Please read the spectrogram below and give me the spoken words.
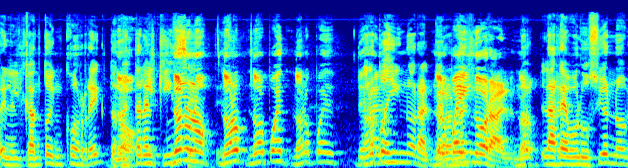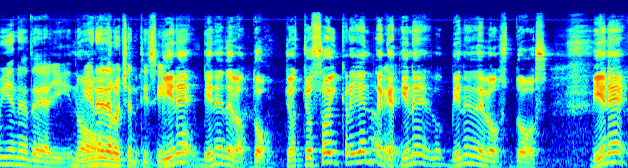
en el canto incorrecto, no, está en el 15. No, no, no, no, lo- no lo puedes, no lo puedes No lo puedes ignorar. No lo puedes es- ignorar. no, no- la revolución no viene de allí, No, viene del 85. Viene, viene de los dos. Yo, yo soy creyente que tiene, viene de los dos. Viene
